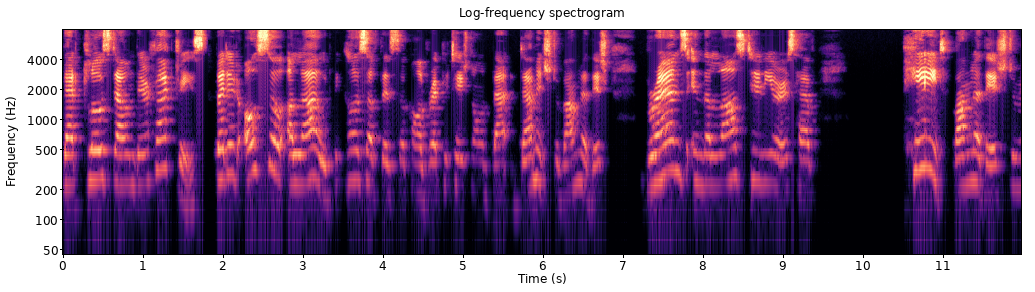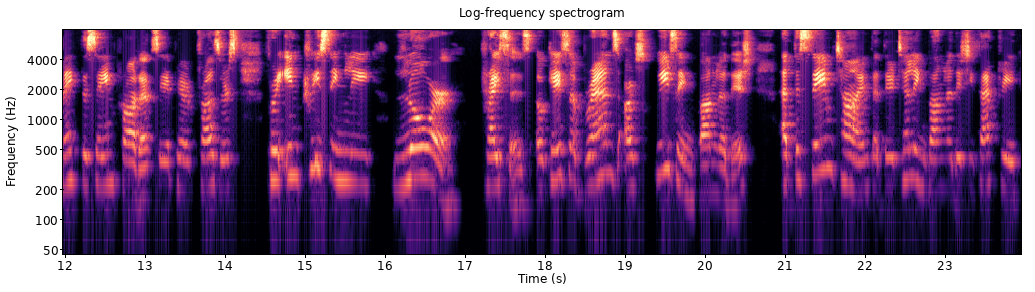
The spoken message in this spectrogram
that closed down their factories. But it also allowed, because of this so-called reputational ba- damage to Bangladesh, brands in the last 10 years have paid Bangladesh to make the same products, say a pair of trousers, for increasingly lower prices. Okay. So brands are squeezing Bangladesh at the same time that they're telling Bangladeshi factory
